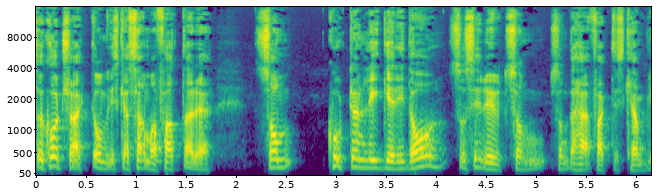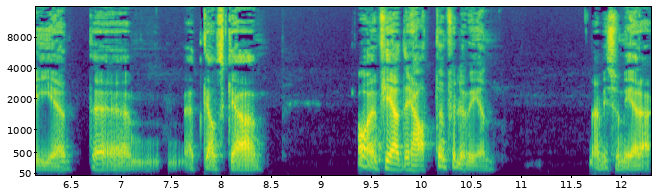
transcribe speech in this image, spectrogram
Så kort sagt, om vi ska sammanfatta det. Som korten ligger idag så ser det ut som, som det här faktiskt kan bli ett, eh, ett ganska, ja en fjäder i hatten för Löfven. När vi summerar.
